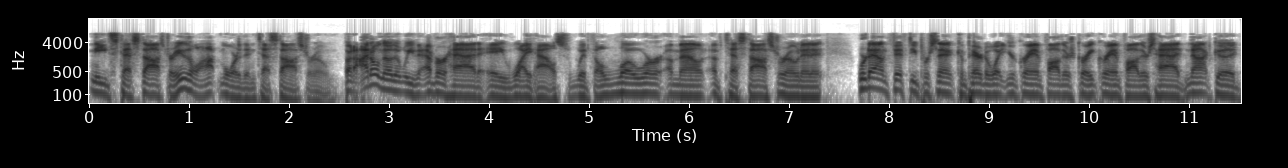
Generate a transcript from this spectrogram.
needs testosterone. He's a lot more than testosterone, but I don't know that we've ever had a White House with a lower amount of testosterone in it. We're down 50% compared to what your grandfathers, great grandfathers had. Not good.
